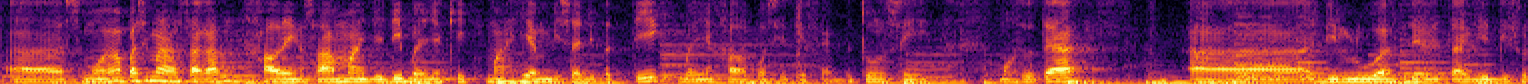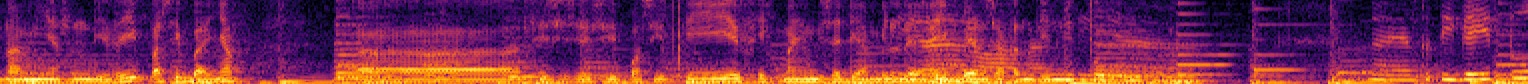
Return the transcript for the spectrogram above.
eh, semua orang pasti merasakan hal yang sama. Jadi banyak hikmah yang bisa dipetik banyak hal positifnya. Betul sih. Maksudnya eh, di luar dari tragedi tsunami nya sendiri pasti banyak eh, sisi-sisi positif hikmah yang bisa diambil dari Iya, band Seventeen pastinya. itu. Nah yang ketiga itu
